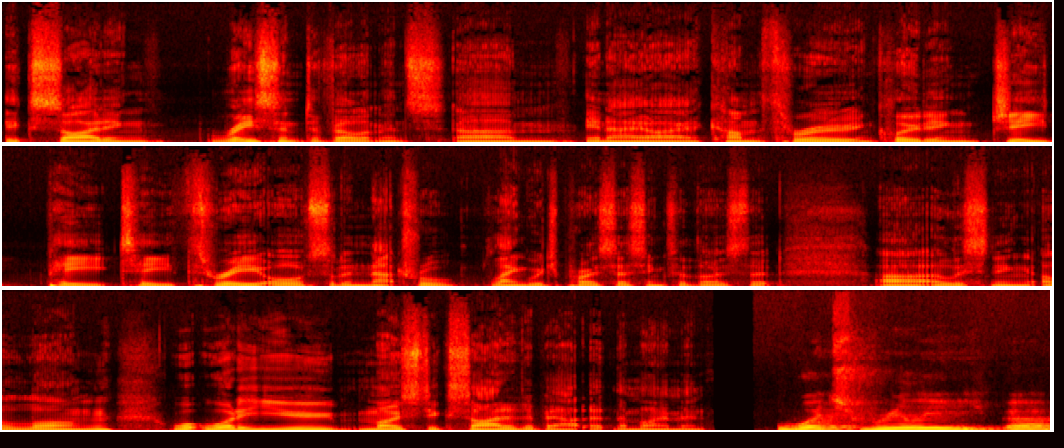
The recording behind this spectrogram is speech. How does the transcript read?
exciting recent developments um, in AI come through, including GPT-3 or sort of natural language processing for those that uh, are listening along. W- what are you most excited about at the moment? What's really uh,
